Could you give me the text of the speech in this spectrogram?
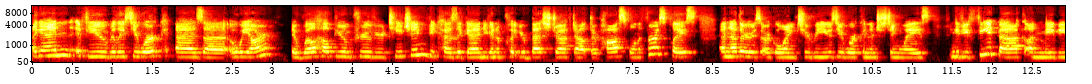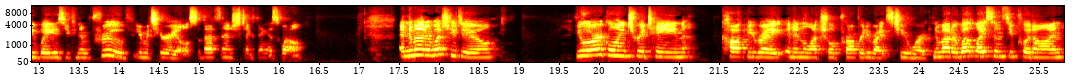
Again, if you release your work as a OER, it will help you improve your teaching because again, you're gonna put your best draft out there possible in the first place and others are going to reuse your work in interesting ways and give you feedback on maybe ways you can improve your materials. So that's an interesting thing as well. And no matter what you do, you are going to retain copyright and intellectual property rights to your work. No matter what license you put on,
